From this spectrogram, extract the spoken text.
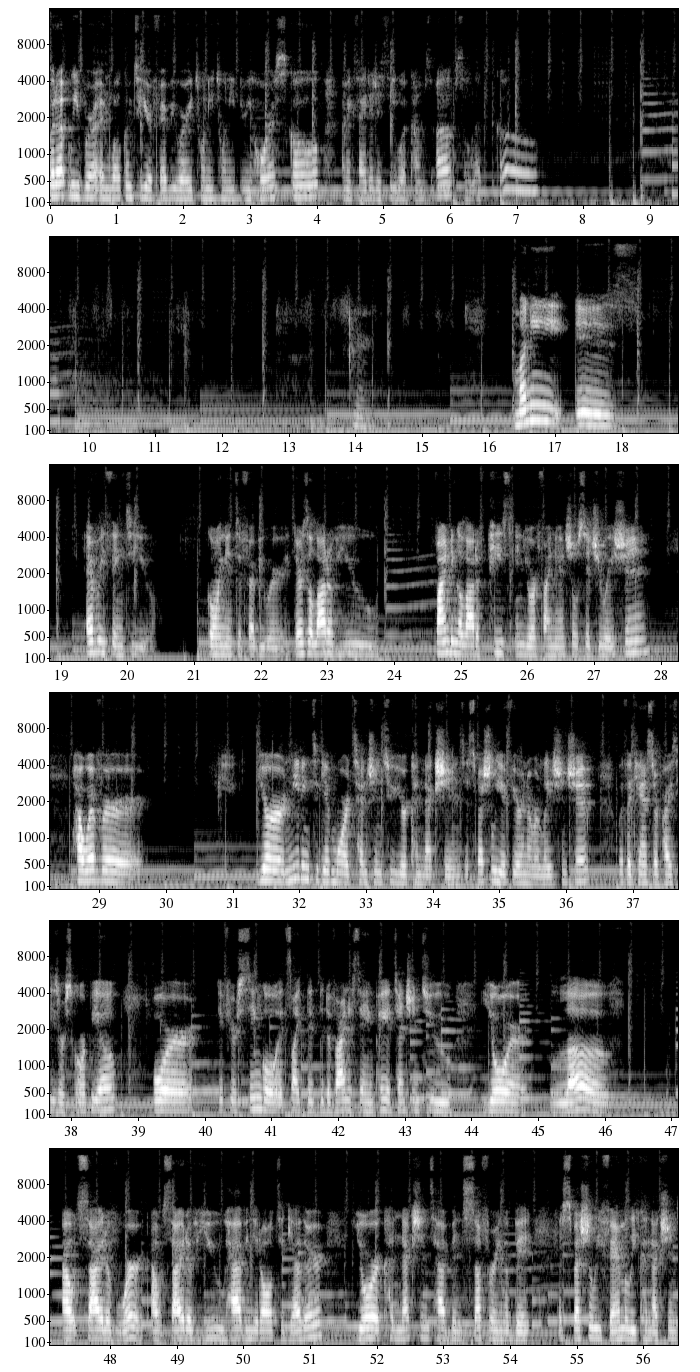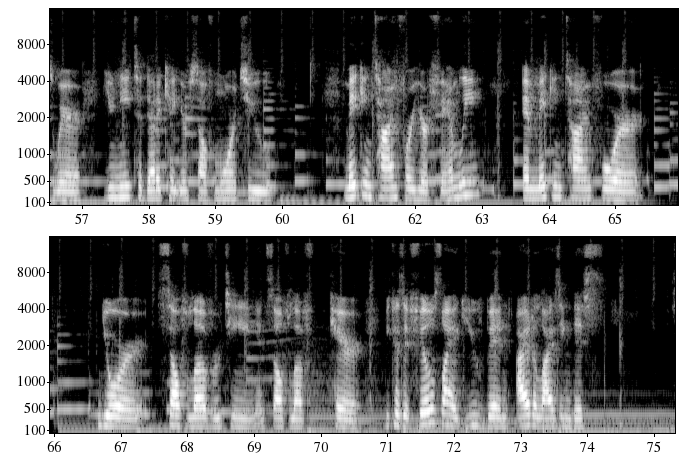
What up, Libra, and welcome to your February 2023 horoscope. I'm excited to see what comes up, so let's go. Hmm. Money is everything to you going into February. There's a lot of you finding a lot of peace in your financial situation. However, you're needing to give more attention to your connections, especially if you're in a relationship with a Cancer, Pisces, or Scorpio. Or if you're single, it's like the, the divine is saying pay attention to your love outside of work, outside of you having it all together. Your connections have been suffering a bit, especially family connections, where you need to dedicate yourself more to making time for your family and making time for your self love routine and self love care because it feels like you've been idolizing this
